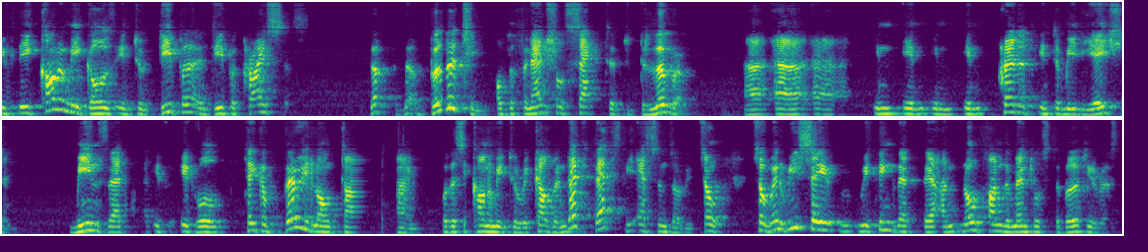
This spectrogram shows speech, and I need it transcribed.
if the economy goes into deeper and deeper crisis, the, the ability of the financial sector to deliver uh, uh, in, in, in, credit intermediation means that it, it will take a very long time for this economy to recover. And that, that's the essence of it. So, so when we say we think that there are no fundamental stability risks,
